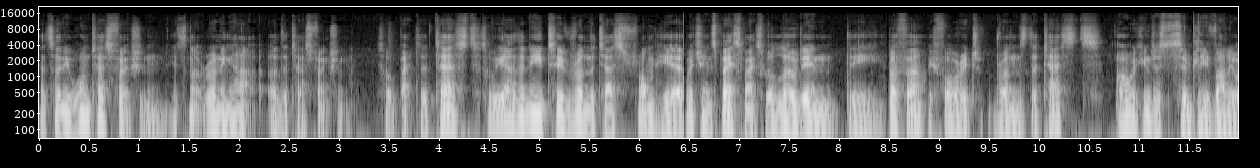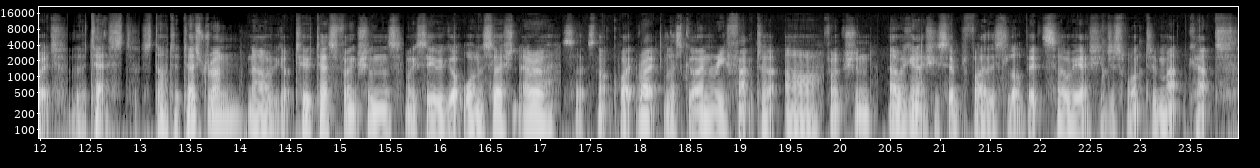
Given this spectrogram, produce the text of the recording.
that's only one test function. It's not running our other test function. So back to the test. So we either need to run the test from here, which in Spacemacs will load in the buffer before it runs the tests, or we can just simply evaluate the test. Start a test run. Now we've got two test functions. We see we've got one assertion error, so it's not quite right. Let's go and refactor our function. Now we can actually simplify this a little bit. So we actually just want to map cat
